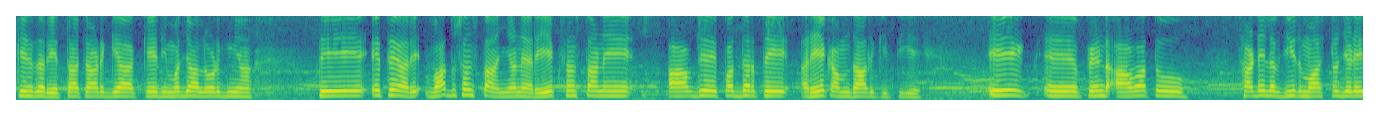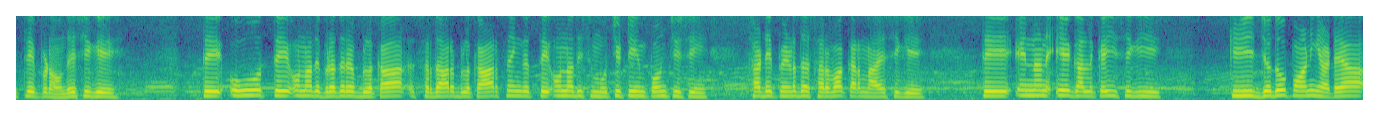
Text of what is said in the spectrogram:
ਕਿਸੇ ਦਾ ਰੇਤਾ ਚੜ ਗਿਆ, ਕਿਸੇ ਦੀ ਮੱਝਾਂ ਲੋੜ ਗਈਆਂ। ਤੇ ਇੱਥੇ ਹਰੇ- ਵਾਧੂ ਸੰਸਥਾ ਆਈਆਂ ਨੇ, ਹਰੇਕ ਸੰਸਥਾ ਨੇ ਆਪਦੇ ਪੱਧਰ ਤੇ ਹਰੇਕ ਅਮਦਾਦ ਕੀਤੀ ਹੈ ਇਹ ਇਹ ਪਿੰਡ ਆਵਾ ਤੋਂ ਸਾਡੇ ਲਵਜੀਤ ਮਾਸਟਰ ਜਿਹੜੇ ਇੱਥੇ ਪੜਾਉਂਦੇ ਸੀਗੇ ਤੇ ਉਹ ਤੇ ਉਹਨਾਂ ਦੇ ਬ੍ਰਦਰ ਬਲਕਾਰ, ਸਰਦਾਰ ਬਲਕਾਰ ਸਿੰਘ ਤੇ ਉਹਨਾਂ ਦੀ ਸਮੁੱਚੀ ਟੀਮ ਪਹੁੰਚੀ ਸੀ। ਸਾਡੇ ਪਿੰਡ ਦਾ ਸਰਵਾ ਕਰਨ ਆਏ ਸੀਗੇ ਤੇ ਇਹਨਾਂ ਨੇ ਇਹ ਗੱਲ ਕਹੀ ਸੀਗੀ ਕਿ ਜਦੋਂ ਪਾਣੀ ਹਟਿਆ,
